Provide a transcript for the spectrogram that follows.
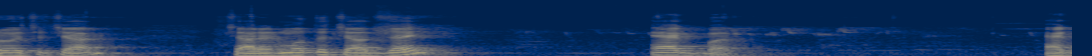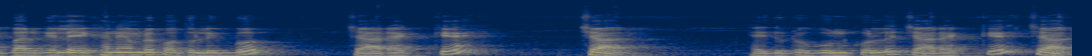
রয়েছে চার। চারের মধ্যে চার যায় একবার। একবার গেলে এখানে আমরা কত লিখব? চার এককে চার। এই দুটো গুণ করলে চার এককে চার।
